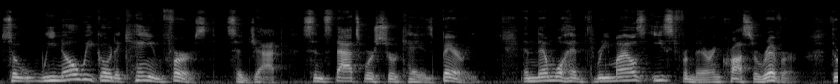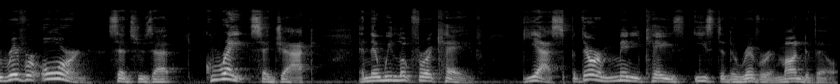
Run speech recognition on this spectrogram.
So we know we go to Caen first, said Jack, since that's where Sir Kay is buried. And then we'll head three miles east from there and cross a river. The River Orne, said Suzette. Great, said Jack. And then we look for a cave. Yes, but there are many caves east of the river in Mondeville,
